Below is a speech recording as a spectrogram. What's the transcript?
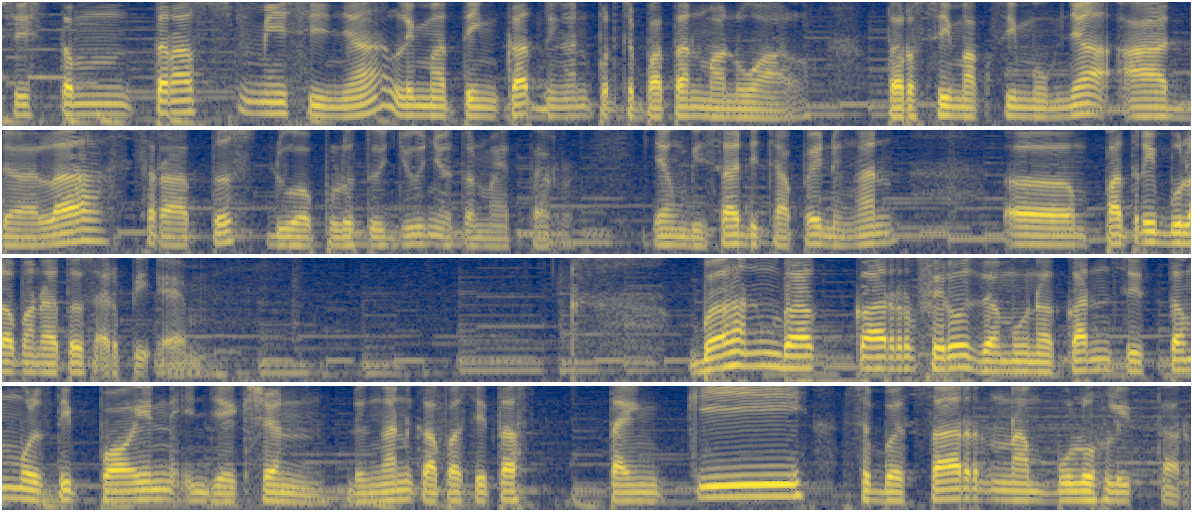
Sistem transmisinya 5 tingkat dengan percepatan manual. Torsi maksimumnya adalah 127 Nm yang bisa dicapai dengan 4800 rpm Bahan bakar Veroza menggunakan sistem multi point injection dengan kapasitas tangki sebesar 60 liter.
